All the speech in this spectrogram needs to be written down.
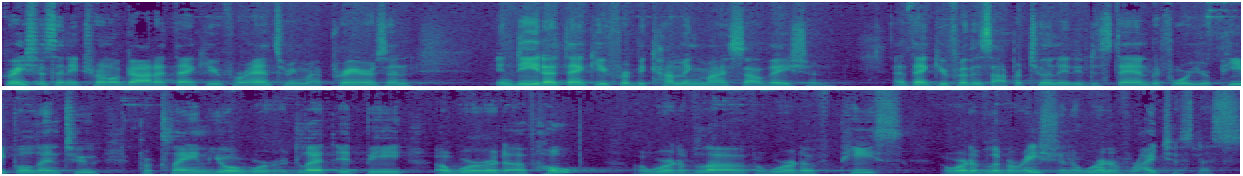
Gracious and eternal God, I thank you for answering my prayers, and indeed, I thank you for becoming my salvation. I thank you for this opportunity to stand before your people and to proclaim your word. Let it be a word of hope, a word of love, a word of peace, a word of liberation, a word of righteousness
